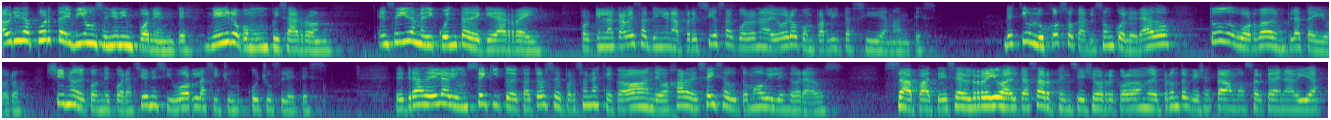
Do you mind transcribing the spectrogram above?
Abrí la puerta y vi a un señor imponente, negro como un pizarrón. Enseguida me di cuenta de que era rey, porque en la cabeza tenía una preciosa corona de oro con perlitas y diamantes. Vestía un lujoso camisón colorado, todo bordado en plata y oro, lleno de condecoraciones y borlas y cuchufletes. Detrás de él había un séquito de 14 personas que acababan de bajar de seis automóviles dorados. Zápate, es el rey Baltasar, pensé yo, recordando de pronto que ya estábamos cerca de Navidad.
